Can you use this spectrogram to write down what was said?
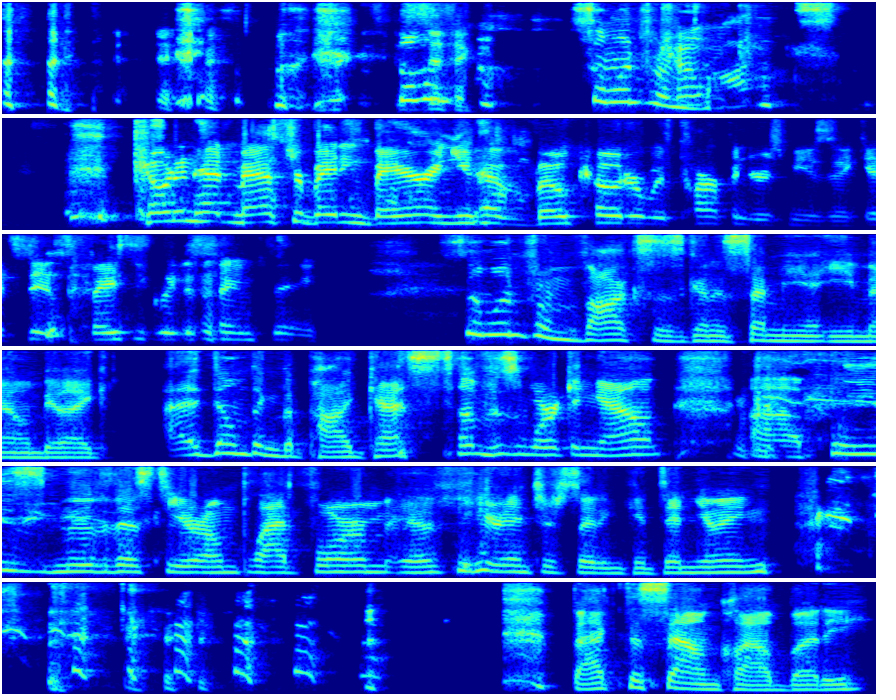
Specific. someone from Coke. Vox Conan had masturbating bear, and you have vocoder with Carpenter's music. It's it's basically the same thing. someone from Vox is going to send me an email and be like, I don't think the podcast stuff is working out. Uh, please move this to your own platform if you're interested in continuing. Back to SoundCloud, buddy.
